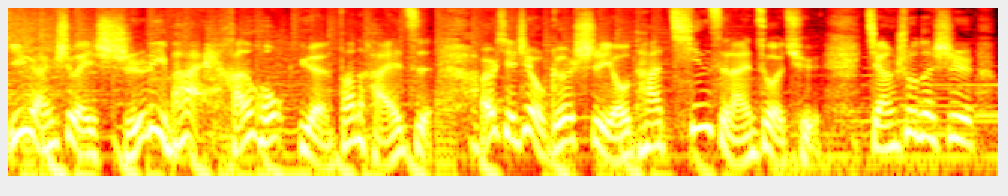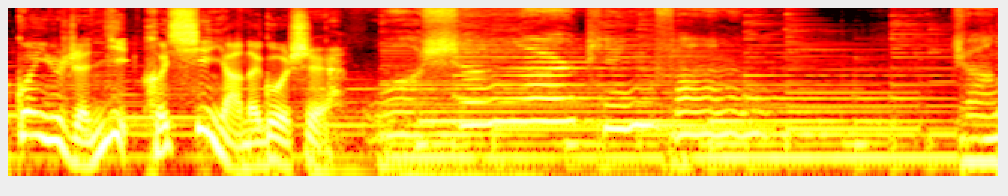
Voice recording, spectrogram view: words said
依然是位实力派韩红《远方的孩子》，而且这首歌是由他亲自来作曲，讲述的是关于仁义和信仰的故事。我生而平凡，长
